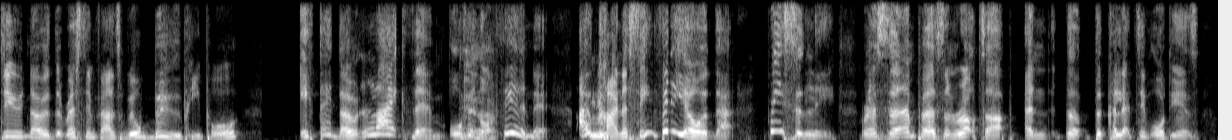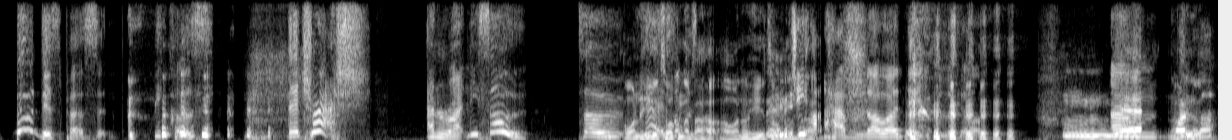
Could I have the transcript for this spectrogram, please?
do know that wrestling fans will boo people if they don't like them or they're not feeling it. I've Mhm. kind of seen video of that recently, where a certain person rocked up and the the collective audience booed this person because they're trash, and rightly so. So I wonder who yeah, you're talking about. I wonder who you're talking Gee, about. I have no idea. You can look it up. Mm, yeah, Um, No, I think wonder.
